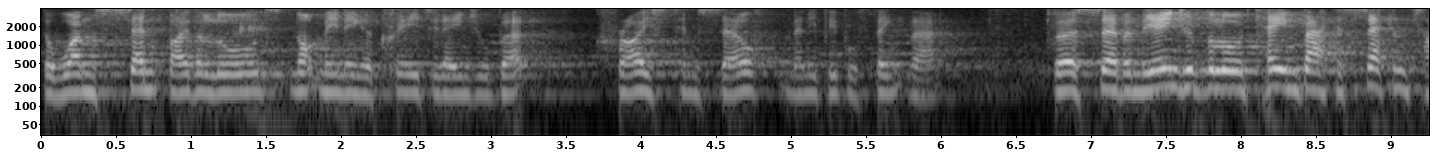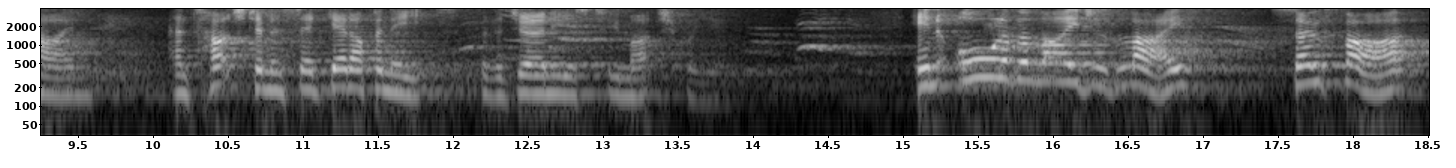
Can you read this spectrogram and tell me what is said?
the one sent by the Lord, not meaning a created angel, but Christ himself. Many people think that. Verse 7 The angel of the Lord came back a second time and touched him and said, Get up and eat, for the journey is too much for you. In all of Elijah's life, so far,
